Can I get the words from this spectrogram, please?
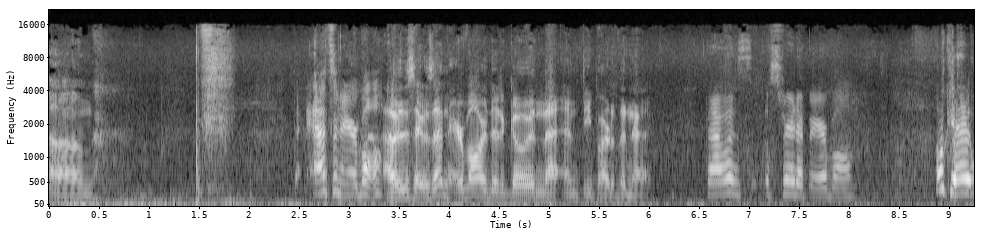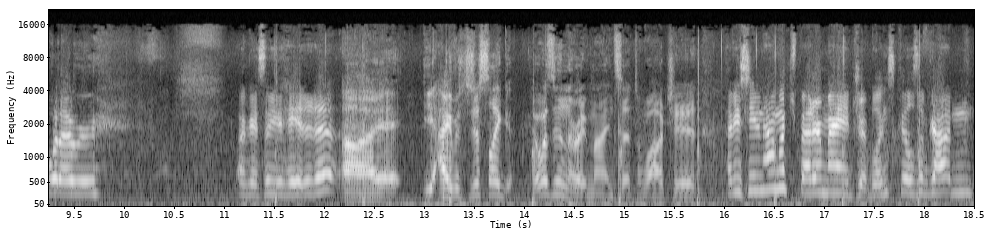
Um, That's an airball. I was gonna say, was that an airball or did it go in that empty part of the net? That was a straight up airball. Okay, whatever. Okay, so you hated it? Uh, yeah, I was just like, I wasn't in the right mindset to watch it. Have you seen how much better my dribbling skills have gotten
